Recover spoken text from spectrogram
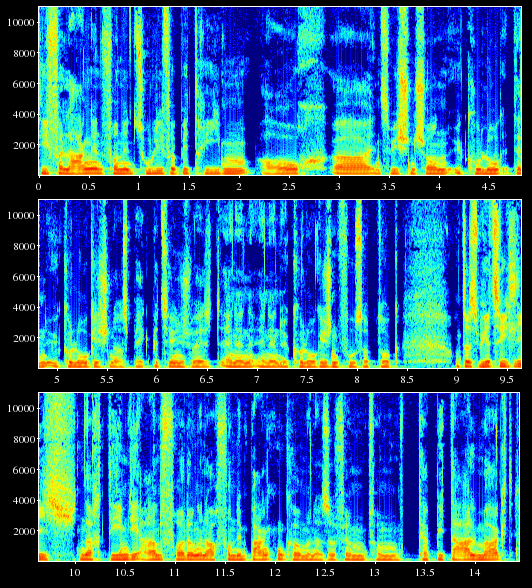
die verlangen von den Zulieferbetrieben auch äh, inzwischen schon Ökolog den ökologischen Aspekt beziehungsweise einen, einen ökologischen Fußabdruck. Und das wird sicherlich, nachdem die Anforderungen auch von den Banken kommen, also vom, vom Kapitalmarkt,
